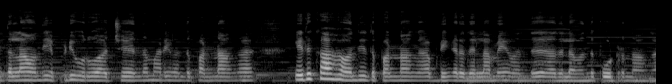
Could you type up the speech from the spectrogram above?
இதெல்லாம் வந்து எப்படி உருவாச்சு எந்த மாதிரி வந்து பண்ணாங்க எதுக்காக வந்து இது பண்ணாங்க அப்படிங்கிறது எல்லாமே வந்து அதில் வந்து போட்டிருந்தாங்க.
